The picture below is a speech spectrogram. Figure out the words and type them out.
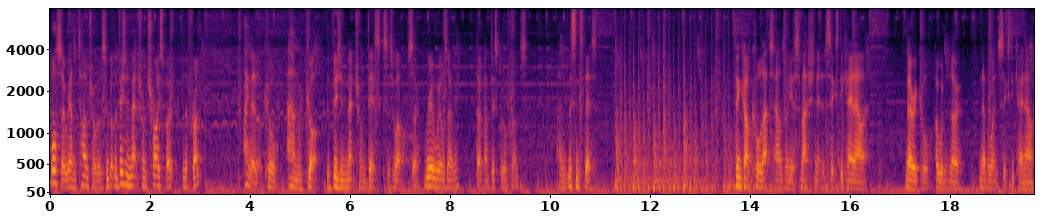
Also, we have the time trial wheels. So we've got the Vision Metron tri-spoke for the front. I think they look cool. And we've got the Vision Metron discs as well. So rear wheels only, don't have disc wheel fronts. And listen to this. Think how cool that sounds when you're smashing it at 60k an hour. Very cool. I wouldn't know. Never went 60k an hour.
